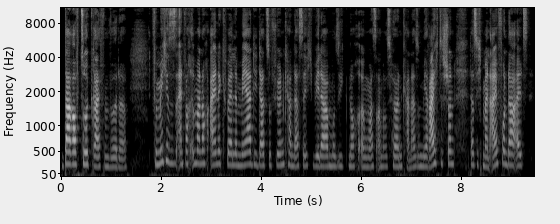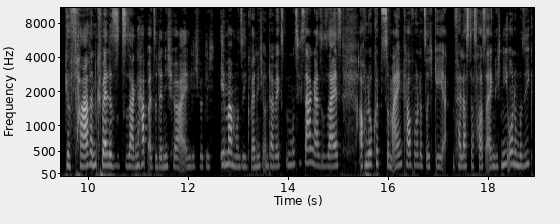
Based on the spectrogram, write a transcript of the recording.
darauf zurückgreifen würde für mich ist es einfach immer noch eine Quelle mehr, die dazu führen kann, dass ich weder Musik noch irgendwas anderes hören kann. Also mir reicht es schon, dass ich mein iPhone da als Gefahrenquelle sozusagen habe. Also denn ich höre eigentlich wirklich immer Musik, wenn ich unterwegs bin, muss ich sagen. Also sei es auch nur kurz zum Einkaufen oder so. Ich gehe, verlasse das Haus eigentlich nie ohne Musik.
